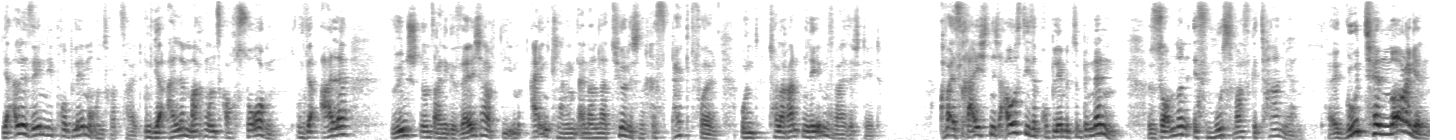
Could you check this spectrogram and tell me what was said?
Wir alle sehen die Probleme unserer Zeit und wir alle machen uns auch Sorgen und wir alle wünschen uns eine Gesellschaft die im Einklang mit einer natürlichen, respektvollen und toleranten Lebensweise steht. Aber es reicht nicht aus diese Probleme zu benennen, sondern es muss was getan werden. Guten Morgen!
